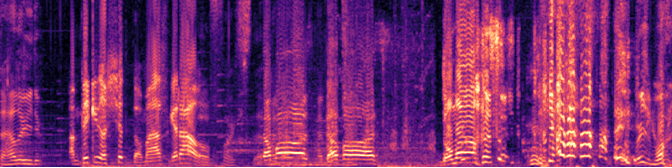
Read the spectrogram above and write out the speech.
The hell are you doing? I'm taking a shit, dumbass. Get out. Oh fuck! s- my Damas! bad, my bad, Damas! Domas. G. Where's Marc?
